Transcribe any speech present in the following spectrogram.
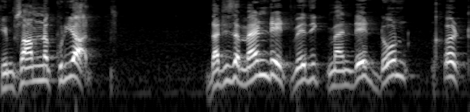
Himsamna kuryat. That is a mandate, Vedic mandate, don't hurt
